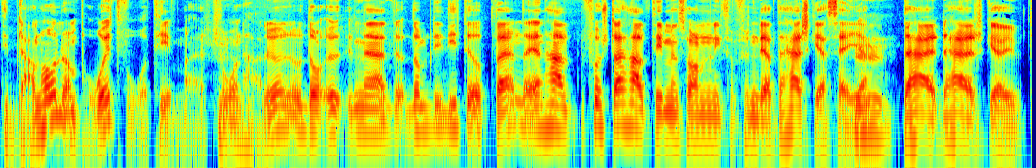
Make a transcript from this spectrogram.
Ibland håller de på i två timmar, två och en halv. Och de, men de blir lite uppvärmda. En halv, första halvtimmen så har de liksom funderat, det här ska jag säga, Mm. det, här, det här ska jag ut.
